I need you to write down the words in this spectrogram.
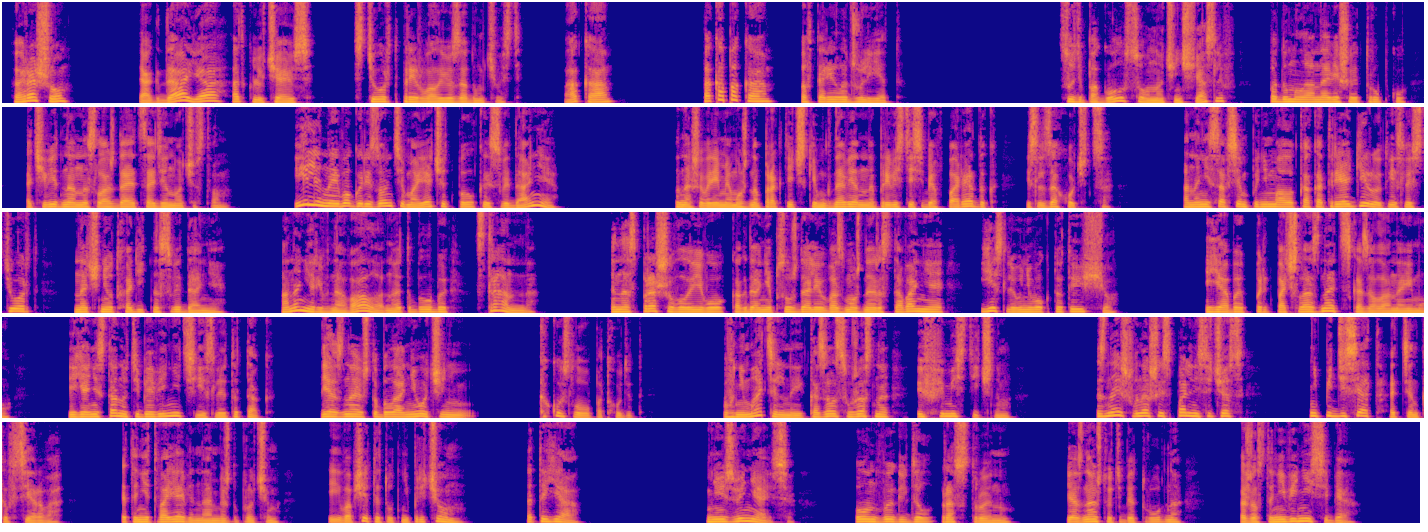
«Хорошо. Тогда я отключаюсь», — Стюарт прервал ее задумчивость. «Пока». «Пока-пока», — повторила Джульет. Судя по голосу, он очень счастлив, — подумала она, вешая трубку. Очевидно, наслаждается одиночеством. Или на его горизонте маячит пылкое свидание. В наше время можно практически мгновенно привести себя в порядок — если захочется. Она не совсем понимала, как отреагирует, если Стюарт начнет ходить на свидание. Она не ревновала, но это было бы странно. Она спрашивала его, когда они обсуждали возможное расставание, есть ли у него кто-то еще. «Я бы предпочла знать», — сказала она ему, «и я не стану тебя винить, если это так. Я знаю, что была не очень... Какое слово подходит? Внимательной казалось ужасно эвфемистичным. Знаешь, в нашей спальне сейчас не пятьдесят оттенков серого. Это не твоя вина, между прочим. И вообще ты тут ни при чем. Это я. Не извиняйся. Он выглядел расстроенным. Я знаю, что тебе трудно. Пожалуйста, не вини себя.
